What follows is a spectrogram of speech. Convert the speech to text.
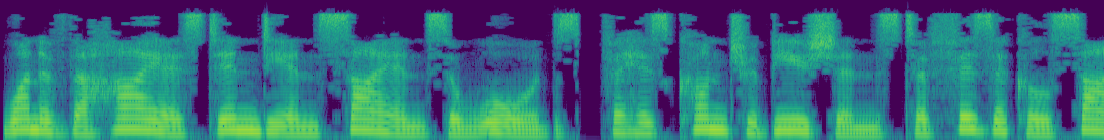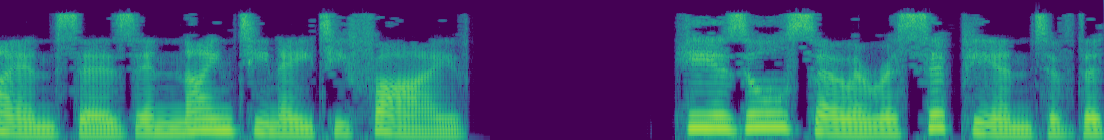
one of the highest Indian science awards, for his contributions to physical sciences in 1985. He is also a recipient of the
